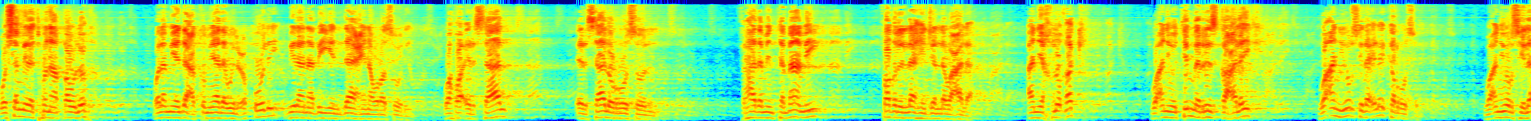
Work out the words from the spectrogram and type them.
وشملت هنا قوله ولم يدعكم يا ذوي العقول بلا نبي داع أو رسول. وهو إرسال إرسال الرسل. فهذا من تمام فضل الله جل وعلا. أن يخلقك وأن يتم الرزق عليك وأن يرسل إليك الرسل وأن يرسل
